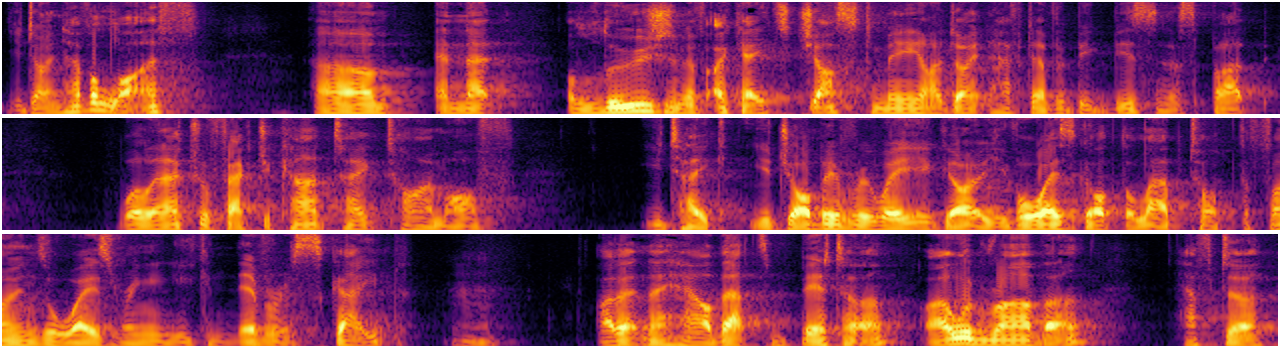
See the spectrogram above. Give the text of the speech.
you don't have a life, um, and that illusion of okay, it's just me. I don't have to have a big business, but well, in actual fact, you can't take time off. You take your job everywhere you go. You've always got the laptop. The phone's always ringing. You can never escape. Mm. I don't know how that's better. I would rather have to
